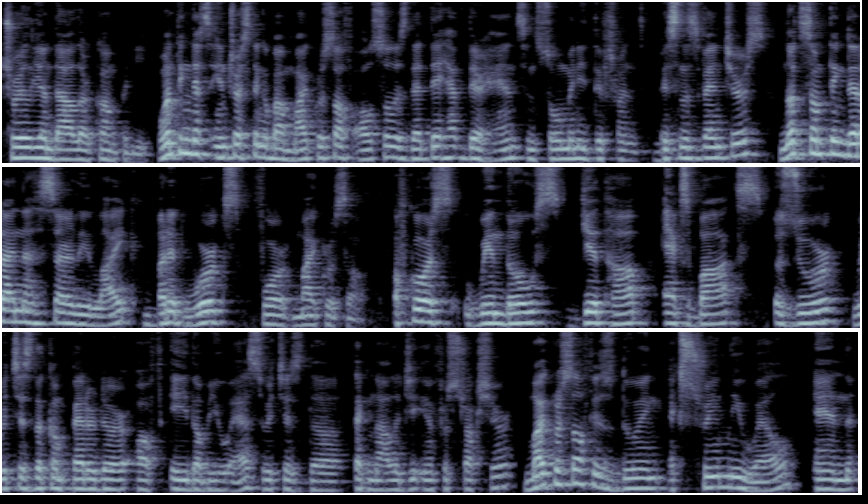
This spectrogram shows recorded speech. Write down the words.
trillion dollar company. One thing that's interesting about Microsoft also is that they have their hands in so many different business ventures. Not something that I necessarily like, but it works for Microsoft. Of course, Windows, GitHub, Xbox, Azure, which is the competitor of AWS, which is the technology infrastructure. Microsoft is doing extremely well. And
